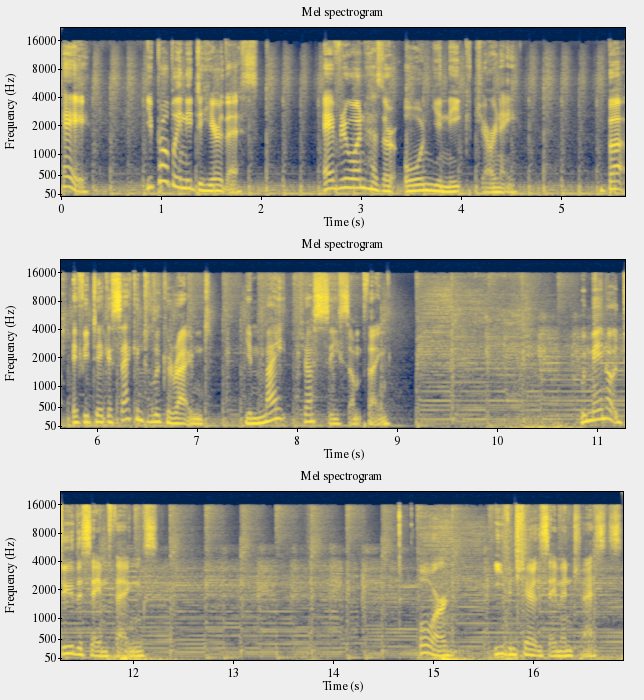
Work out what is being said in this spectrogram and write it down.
Hey, you probably need to hear this. Everyone has their own unique journey. But if you take a second to look around, you might just see something. We may not do the same things, or even share the same interests.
